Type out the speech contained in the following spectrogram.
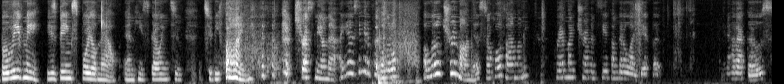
believe me, he's being spoiled now and he's going to, to be fine. Trust me on that. I, I was thinking of putting a little, a little trim on this. So hold on, let me grab my trim and see if I'm going to like it, but know how that goes.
